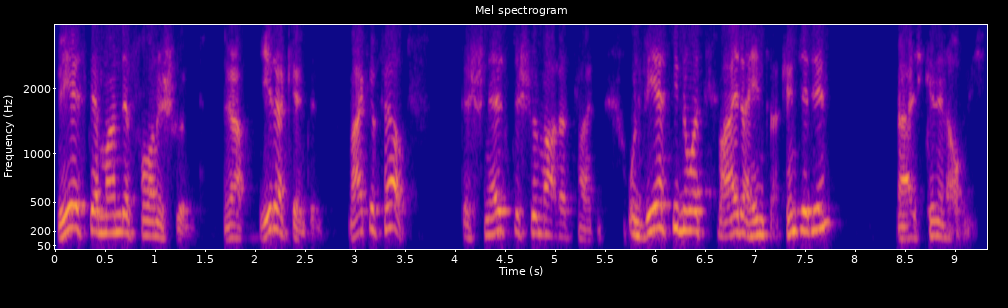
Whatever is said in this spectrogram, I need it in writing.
Wer ist der Mann, der vorne schwimmt? Ja, jeder kennt ihn. Michael Phelps, der schnellste Schwimmer aller Zeiten. Und wer ist die Nummer zwei dahinter? Kennt ihr den? Ja, ich kenne ihn auch nicht.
